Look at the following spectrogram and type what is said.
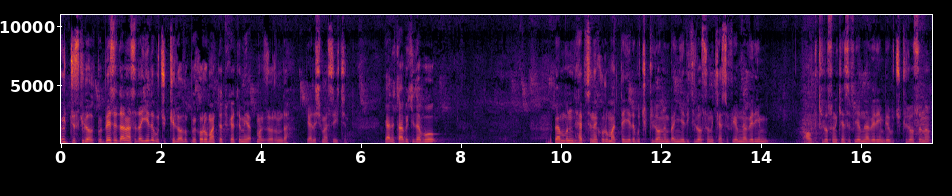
300 kiloluk bir besi danası da 7,5 kiloluk bir kuru madde tüketimi yapmak zorunda gelişmesi için. Yani tabii ki de bu ben bunun hepsine kuru madde 7,5 kilonun ben 7 kilosunu kesif yemle vereyim 6 kilosunu kesif yemle vereyim 1,5 kilosunu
